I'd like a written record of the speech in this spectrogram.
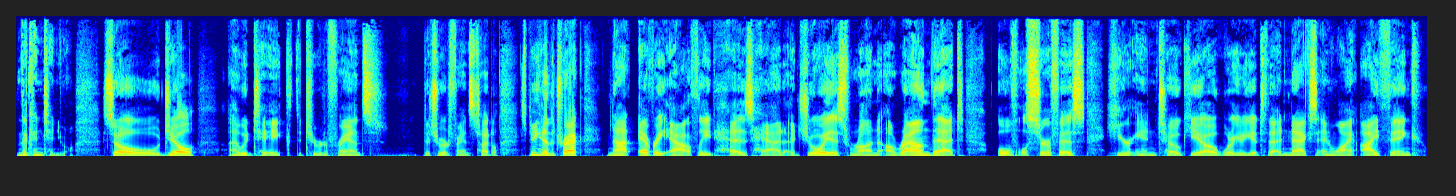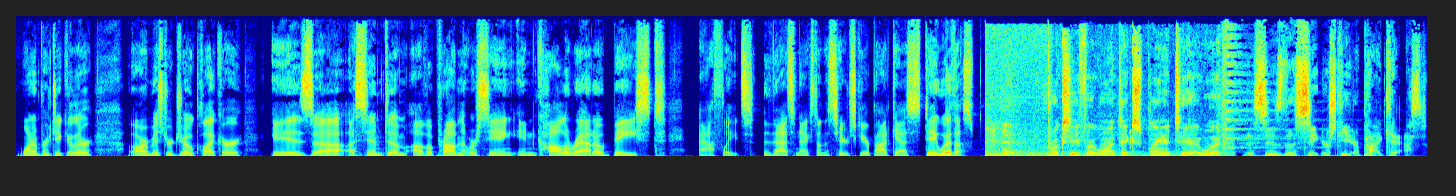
the continual. So, Jill, I would take the Tour de France, the Tour de France title. Speaking of the track, not every athlete has had a joyous run around that oval surface here in Tokyo. We're going to get to that next, and why I think one in particular, our Mr. Joe Klecker, is uh, a symptom of a problem that we're seeing in Colorado based athletes. That's next on the Seder Skier podcast. Stay with us. Brooksy, if I want to explain it to you, I would. This is the Seder Skier Podcast.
